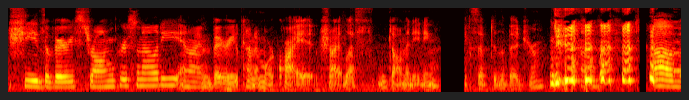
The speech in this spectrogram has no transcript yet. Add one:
she's a very strong personality, and I'm very kind of more quiet, shy, less dominating, except in the bedroom. um,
